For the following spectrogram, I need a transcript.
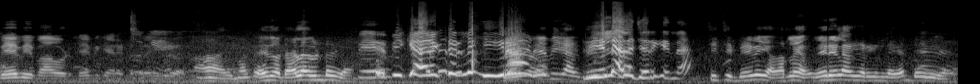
బేబీ మావాడు బేబీ క్యారెక్టర్ ఏదో డైలాగ్ ఉంటుంది కదా బేబీ క్యారెక్టర్లో హీరో బేబీ కాదు రియల్ అలా జరిగిందా? చిచ్చి బేబీ కాదు అట్లా వేరేలా కానీ బేబీ కాదు.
